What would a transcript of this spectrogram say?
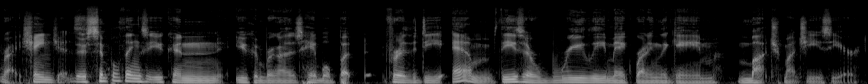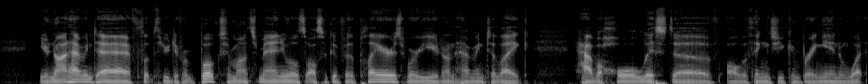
Right. changes. There's simple things that you can you can bring on the table, but for the DM, these are really make running the game much much easier. You're not having to flip through different books or monster manuals. Also good for the players, where you're not having to like have a whole list of all the things you can bring in and what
